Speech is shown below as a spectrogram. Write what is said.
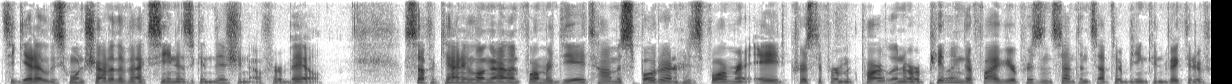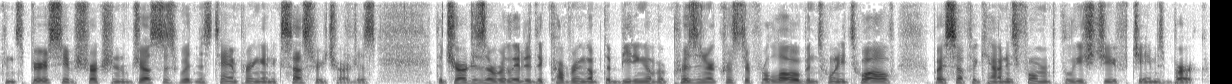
to get at least one shot of the vaccine as a condition of her bail. Suffolk County, Long Island former DA Thomas Spota and his former aide Christopher McPartland are appealing their five year prison sentence after being convicted of conspiracy, obstruction of justice, witness tampering, and accessory charges. The charges are related to covering up the beating of a prisoner, Christopher Loeb, in 2012 by Suffolk County's former police chief, James Burke.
